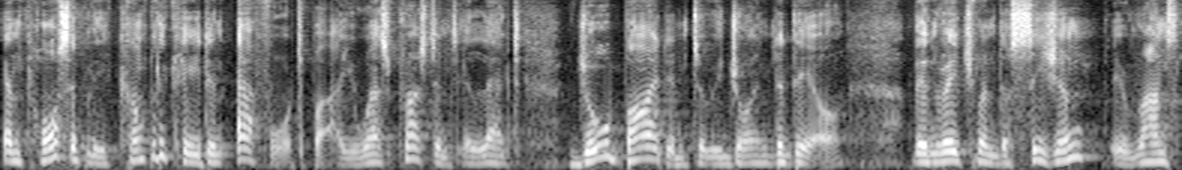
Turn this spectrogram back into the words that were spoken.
and possibly complicating efforts by U.S. President-elect Joe Biden to rejoin the deal. The enrichment decision, Iran's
